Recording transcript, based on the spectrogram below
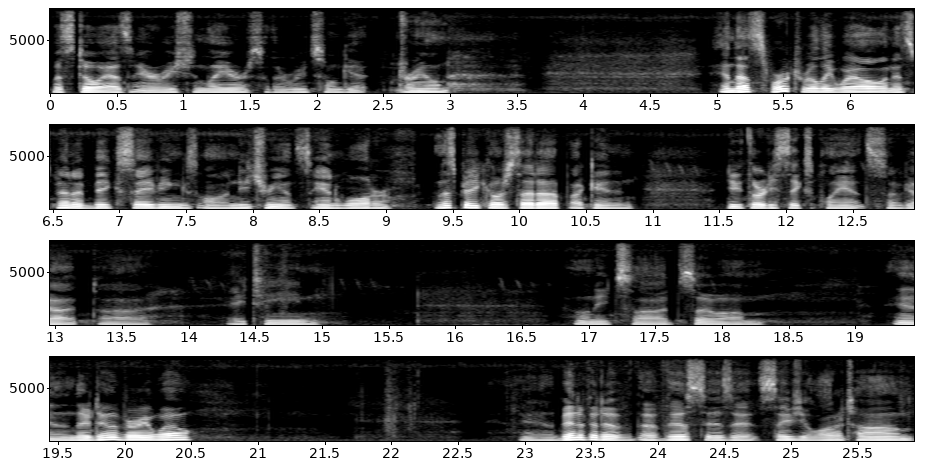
but still adds an aeration layer so the roots don't get drowned. And that's worked really well and it's been a big savings on nutrients and water. In this particular setup I can do 36 plants. I've got uh, 18 on each side. So, um, and they're doing very well. And the benefit of, of this is it saves you a lot of time.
